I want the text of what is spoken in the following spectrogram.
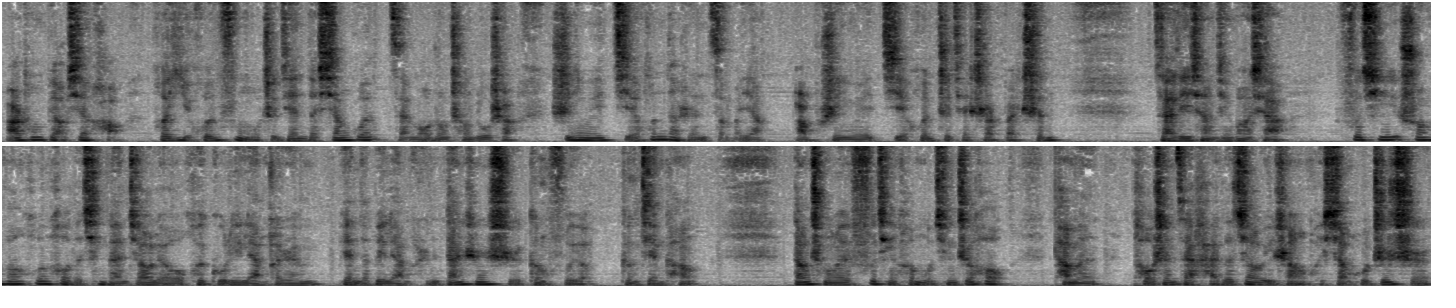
儿童表现好和已婚父母之间的相关，在某种程度上是因为结婚的人怎么样，而不是因为结婚这件事儿本身。在理想情况下，夫妻双方婚后的情感交流会鼓励两个人变得比两个人单身时更富有、更健康。当成为父亲和母亲之后，他们投身在孩子教育上会相互支持，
